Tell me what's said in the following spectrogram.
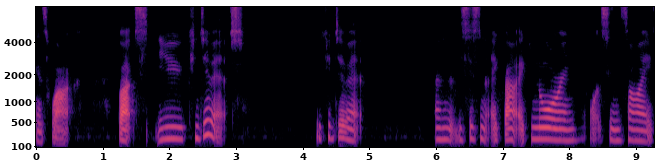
it's work but you can do it you can do it and this isn't about ignoring what's inside.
